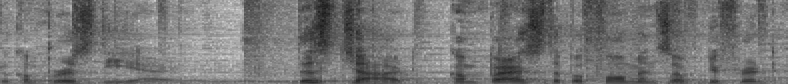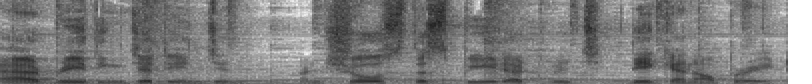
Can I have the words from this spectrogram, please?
to compress the air. This chart compares the performance of different air breathing jet engine and shows the speed at which they can operate.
